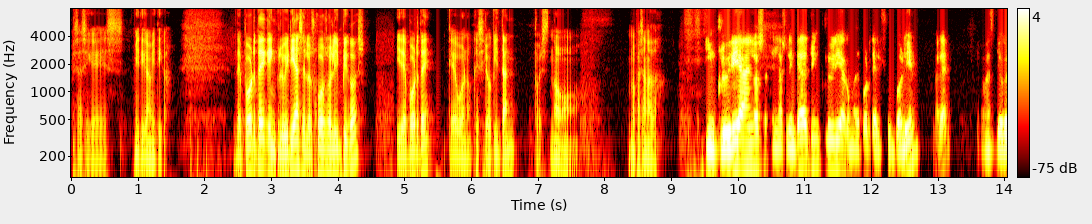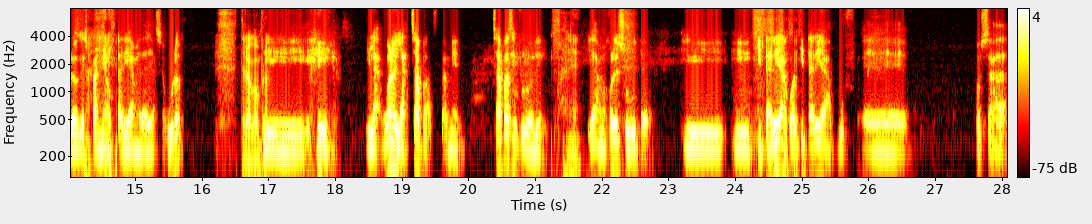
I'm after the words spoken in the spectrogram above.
Esa sí que es mítica, mítica. Deporte que incluirías en los Juegos Olímpicos y deporte que, bueno, que si lo quitan, pues no, no pasa nada. Incluiría en, los, en las Olimpiadas, yo incluiría como deporte el futbolín, ¿vale? Además, yo creo que España optaría a medalla seguro. Te lo compro. Y, y- y la- bueno, y las chapas también. Chapas y futbolín. ¿vale? Y a lo mejor el subute. Y, y quitaría, ¿cuál quitaría? Uf, eh, pues a-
